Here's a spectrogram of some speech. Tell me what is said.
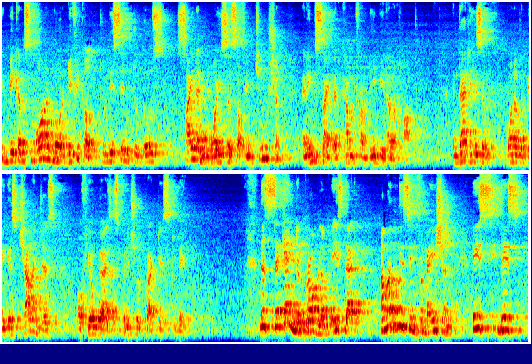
it becomes more and more difficult to listen to those silent voices of intuition and insight that come from deep in our heart. And that is a, one of the biggest challenges of yoga as a spiritual practice today. The second problem is that among this information is this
